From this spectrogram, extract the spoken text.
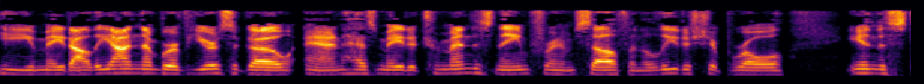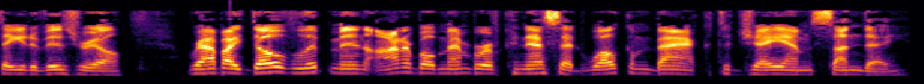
He made Aliyah a number of years ago and has made a tremendous name for himself in the leadership role in the state of Israel. Rabbi Dov Lipman, honorable member of Knesset, welcome back to JM Sunday.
